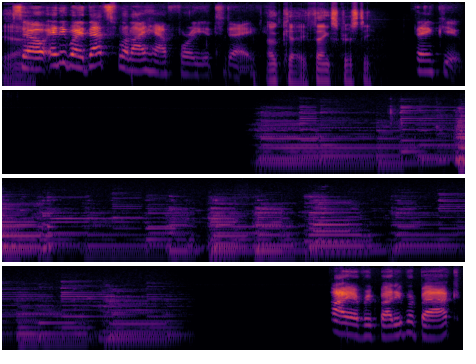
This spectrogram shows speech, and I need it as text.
Yeah. So anyway, that's what I have for you today. okay, thanks, Christy. Thank you. Hi, everybody. We're back.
